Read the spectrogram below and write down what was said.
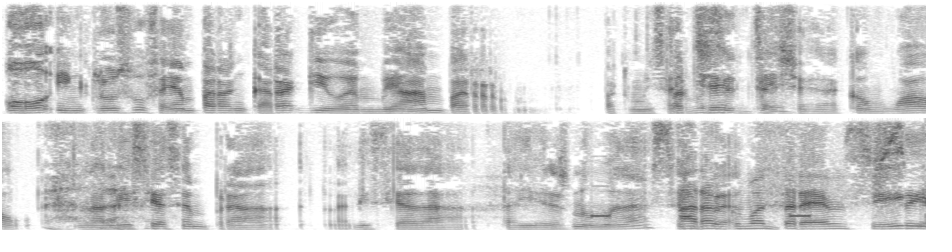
O inclús ho feien per encàrrec i ho enviaven per, per missatge. missatger. Això era com, uau, l'Alicia sempre, l'Alicia de Talleres Nòmades... Sempre, Ara comentarem, sí. Sí,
